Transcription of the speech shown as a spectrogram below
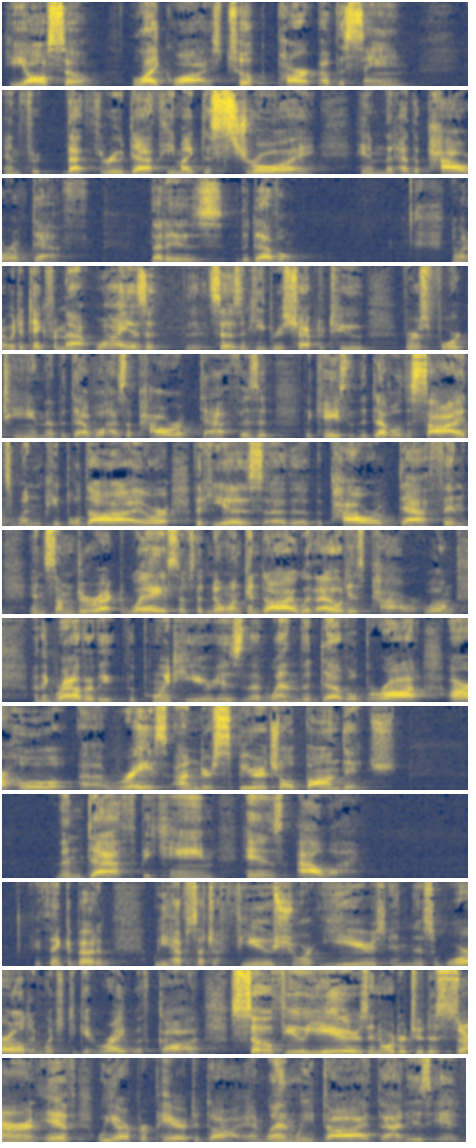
he also likewise took part of the same, and th- that through death he might destroy him that had the power of death, that is, the devil. Now, what are we to take from that? Why is it, it says in Hebrews chapter 2, verse 14 that the devil has the power of death? Is it the case that the devil decides when people die or that he has uh, the, the power of death in, in some direct way such that no one can die without his power? Well, I think rather the, the point here is that when the devil brought our whole uh, race under spiritual bondage, then death became his ally. If you think about it, we have such a few short years in this world in which to get right with God, so few years in order to discern if we are prepared to die. And when we die, that is it.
